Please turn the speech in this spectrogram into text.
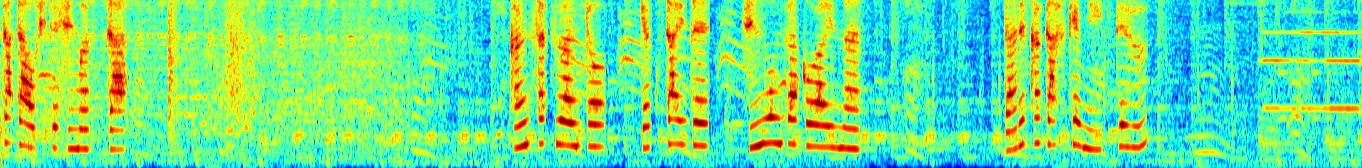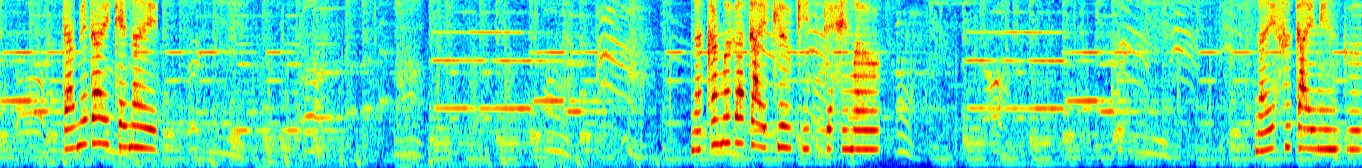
しまった倒してしまった。観察虐待で、心音が怖いな。誰か助けに行ってる？ダメだいけない。仲間が耐久切ってしまう。ナイスタイミング。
